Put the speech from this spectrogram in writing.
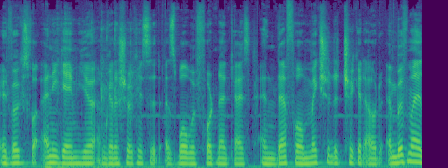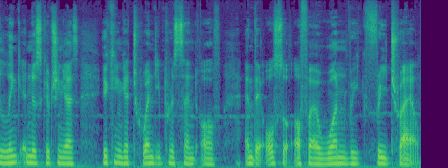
It works for any game here, I'm gonna showcase it as well with Fortnite guys, and therefore make sure to check it out. And with my link in the description guys, you can get 20% off, and they also offer a 1 week free trial.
